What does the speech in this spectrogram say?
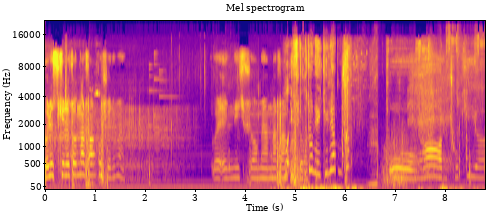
Böyle skeletonlar falan koşuyor değil mi? Böyle elinde hiçbir şey olmayanlar falan Ulan koşuyor. İfriton heykeli yapmışlar. Oha abi çok iyi ya.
